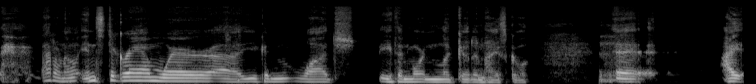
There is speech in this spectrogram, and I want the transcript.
I don't know Instagram where uh, you can watch Ethan Morton look good in high school. Uh, I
